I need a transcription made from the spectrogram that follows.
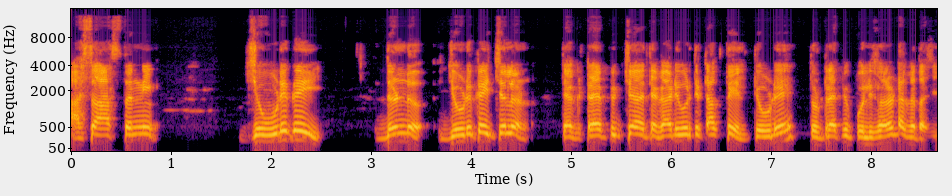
असं असताना जेवढे काही दंड जेवढे काही चलन त्या ट्रॅफिकच्या त्या गाडीवरती टाकता येईल तेवढे तो ट्रॅफिक पोलिसवाला टाकत असे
